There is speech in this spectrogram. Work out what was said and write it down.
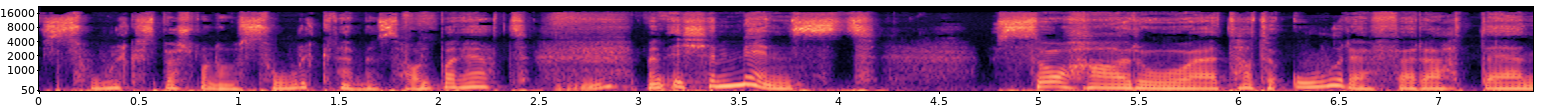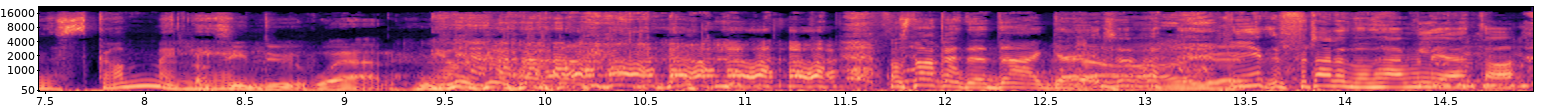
sol, spørsmål om solkremens holdbarhet. Men ikke minst så har hun eh, tatt til orde for at en skammelig Kan si du, hun er her. Nå snakker jeg til deg, Geir. Ja, Fortell noen hemmeligheter.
